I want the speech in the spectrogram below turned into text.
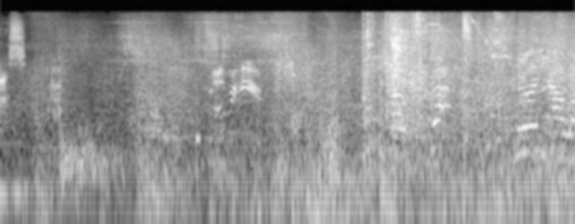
us. Over here. So that's an ally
